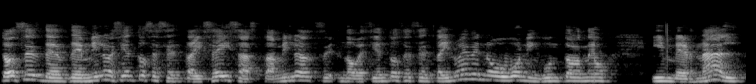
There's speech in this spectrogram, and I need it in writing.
Entonces, desde 1966 hasta 1969 no hubo ningún torneo invernal,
